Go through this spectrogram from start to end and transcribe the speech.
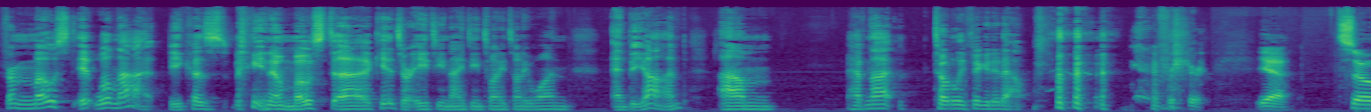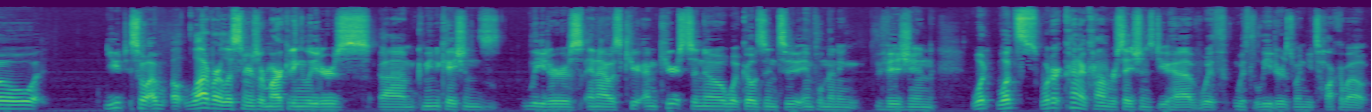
for most, it will not because, you know, most uh, kids are 18, 19, 20, 21 and beyond um, have not totally figured it out. for sure. Yeah. So you so I, a lot of our listeners are marketing leaders, um, communications leaders, and I was I'm curious to know what goes into implementing vision. What what's what are kind of conversations do you have with with leaders when you talk about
